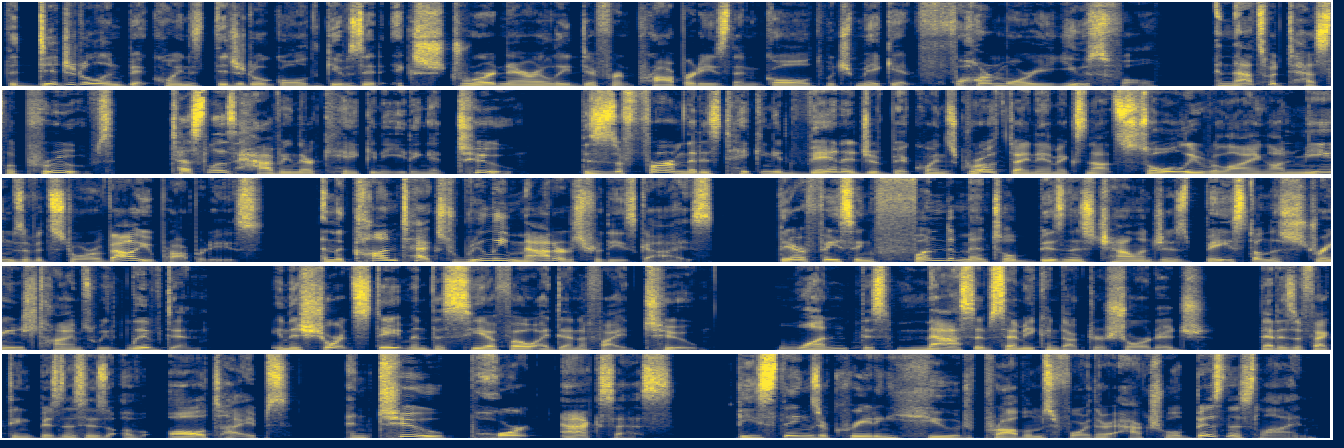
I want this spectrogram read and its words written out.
The digital in Bitcoin's digital gold gives it extraordinarily different properties than gold, which make it far more useful. And that's what Tesla proves. Tesla is having their cake and eating it too. This is a firm that is taking advantage of Bitcoin's growth dynamics, not solely relying on memes of its store of value properties. And the context really matters for these guys. They are facing fundamental business challenges based on the strange times we lived in. In this short statement, the CFO identified two. One, this massive semiconductor shortage that is affecting businesses of all types, and two, port access. These things are creating huge problems for their actual business line.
